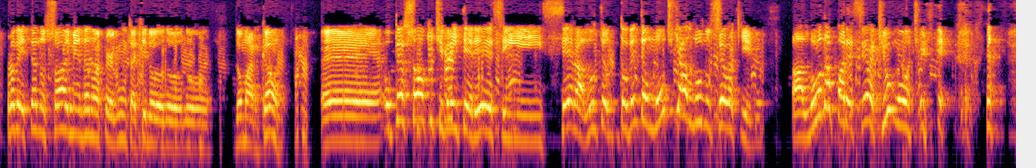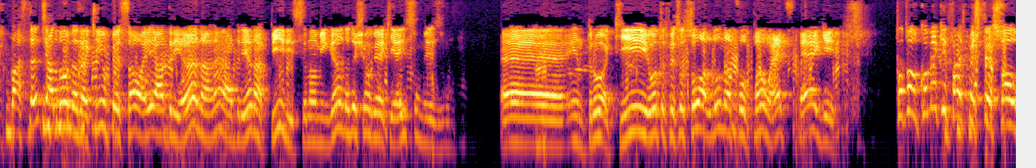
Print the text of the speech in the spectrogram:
aproveitando só, emendando uma pergunta aqui do, do, do, do Marcão, é, o pessoal que tiver interesse em ser aluno, tô vendo que tem um monte de aluno seu aqui, viu? Aluno apareceu aqui um monte. Bastante alunas aqui, o pessoal aí, a Adriana, né? Adriana Pires, se não me engano, deixa eu ver aqui, é isso mesmo. É, entrou aqui, outras pessoas, sou aluna Fofão, hashtag. Fofão, como é que faz para esse pessoal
